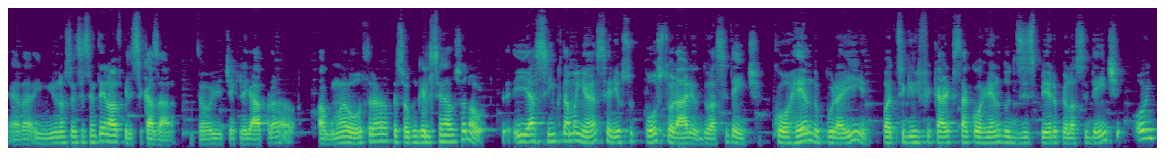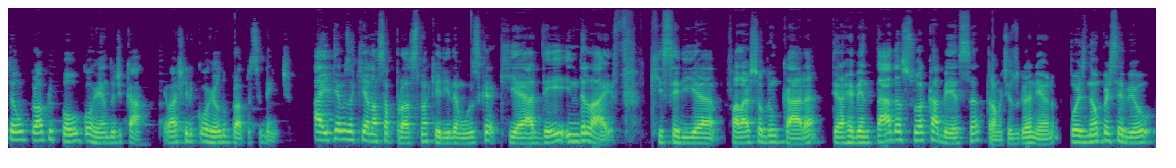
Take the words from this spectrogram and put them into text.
Era em 1969 que eles se casaram. Então ele tinha que ligar para alguma outra pessoa com quem ele se relacionou. E às 5 da manhã seria o suposto horário do acidente. Correndo por aí pode significar que está correndo do desespero pelo acidente ou então o próprio Paul correndo de carro. Eu acho que ele correu do próprio acidente. Aí temos aqui a nossa próxima querida música, que é a Day in the Life, que seria falar sobre um cara ter arrebentado a sua cabeça, traumatismo craniano, pois não percebeu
